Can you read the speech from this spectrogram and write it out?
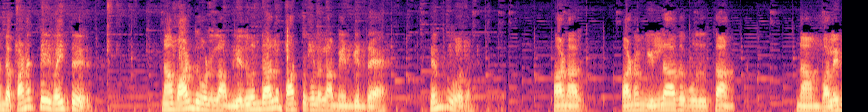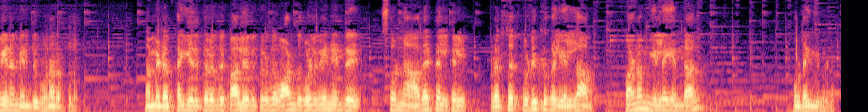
அந்த பணத்தை வைத்து நாம் வாழ்ந்து கொள்ளலாம். எது வந்தாலும் பார்த்து கொள்ளலாம் என்கின்ற தெம்பு வரும். ஆனால் பணம் இல்லாத போதுதான் நாம் பலவீனம் என்று உணரப்படும். நம்மிடம் கை இருக்கிறது கால் இருக்கிறது வாழ்ந்து கொள்வேன் என்று சொன்ன அதட்டல்கள் இரத்த துடிப்புகள் எல்லாம் பணம் இல்லை என்றால் முடங்கிவிடும்.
